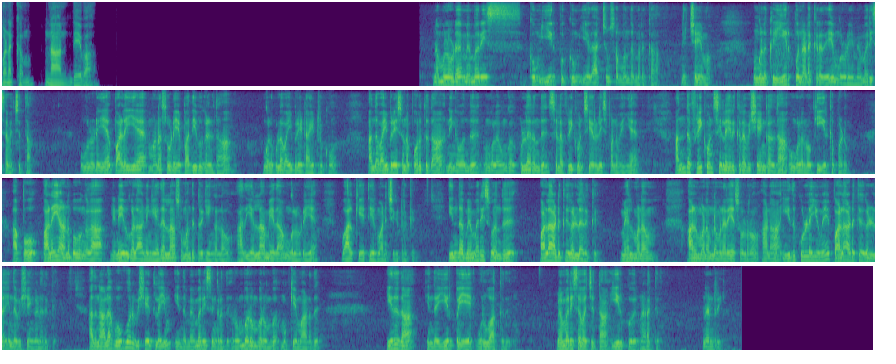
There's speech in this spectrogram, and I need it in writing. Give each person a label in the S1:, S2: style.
S1: வணக்கம் நான் தேவா.
S2: நம்மளோட மெமரிஸ்க்கும் ஈர்ப்புக்கும் ஏதாச்சும் சம்மந்தம் இருக்கா? நிச்சயமாக உங்களுக்கு ஈர்ப்பு நடக்கிறதே உங்களுடைய மெமரிஸை வச்சு தான் உங்களுடைய பழைய மனசுடைய பதிவுகள் தான் உங்களுக்குள்ளே வைப்ரேட் ஆகிட்ருக்கும் அந்த வைப்ரேஷனை பொறுத்து தான் நீங்கள் வந்து உங்களை உங்களுக்குள்ளே இருந்து சில ஃப்ரீக்குவென்சியை ரிலீஸ் பண்ணுவீங்க. அந்த ஃப்ரீக்குவென்சியில் இருக்கிற விஷயங்கள் தான் உங்களை நோக்கி ஈர்க்கப்படும். அப்போது பழைய அனுபவங்களா நினைவுகளா நீங்கள் எதெல்லாம் சுமந்துட்டுருக்கீங்களோ அது எல்லாமே தான் உங்களுடைய வாழ்க்கையை தீர்மானிச்சுக்கிட்டு இருக்கு. இந்த மெமரிஸ் வந்து பல அடுக்குகளில் இருக்குது மேல்மனம் ஆழ்மனம் நம்ம நிறைய சொல்கிறோம் ஆனால் இதுக்குள்ளேயுமே பல அடுக்குகளில் இந்த விஷயங்கள் இருக்குது அதனால் ஒவ்வொரு விஷயத்துலையும் இந்த மெமரிஸுங்கிறது ரொம்ப ரொம்ப ரொம்ப முக்கியமானது. இதுதான் இந்த ஈர்ப்பையே உருவாக்குது. மெமரிஸை வச்சு தான் ஈர்ப்பு நடக்குது. நன்றி.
